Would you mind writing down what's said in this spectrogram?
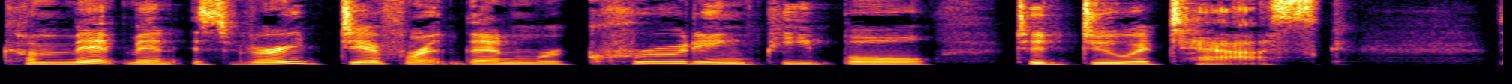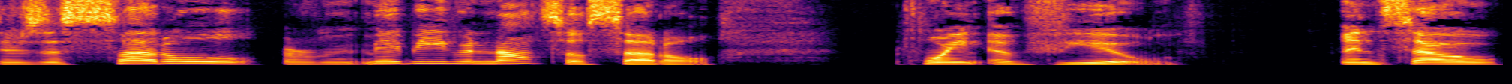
commitment is very different than recruiting people to do a task. There's a subtle, or maybe even not so subtle, point of view. And so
